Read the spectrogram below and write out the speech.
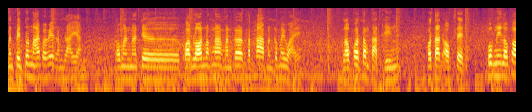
มันเป็นต้นไม้ประเภทลำไรอะพอมันมาเจอความร้อนมาก ๆ มันก็สภาพมันก็ไม่ไหว เราก็ต้องตัดทิ้ง พอตัดออกเสร็จ พวกนี้เราก็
